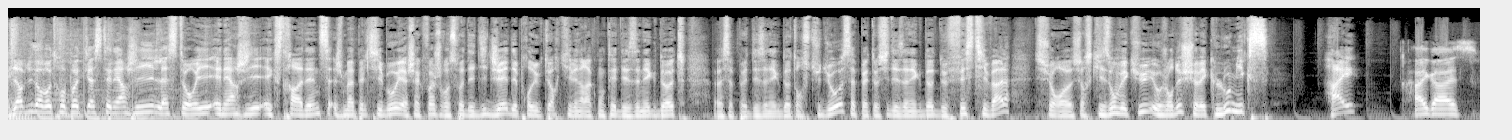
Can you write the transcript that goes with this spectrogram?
Bienvenue dans votre podcast Énergie, la story Énergie Extravagance. Je m'appelle Thibaut et à chaque fois je reçois des DJ, des producteurs qui viennent raconter des anecdotes. Euh, ça peut être des anecdotes en studio, ça peut être aussi des anecdotes de festival sur, euh, sur ce qu'ils ont vécu. Et aujourd'hui je suis avec Lumix. Hi, Hi guys.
